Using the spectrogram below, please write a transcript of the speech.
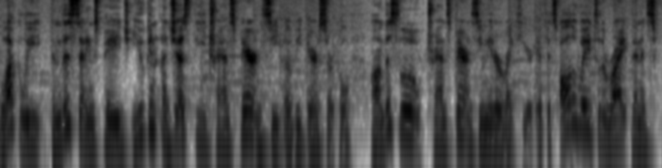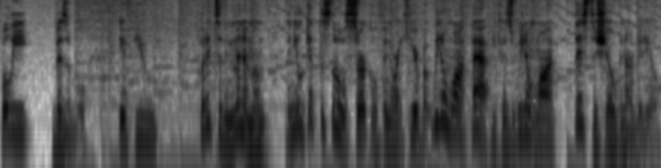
Luckily, in this settings page, you can adjust the transparency of the air circle on this little transparency meter right here. If it's all the way to the right, then it's fully visible. If you put it to the minimum, then you'll get this little circle thing right here, but we don't want that because we don't want this to show in our video.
